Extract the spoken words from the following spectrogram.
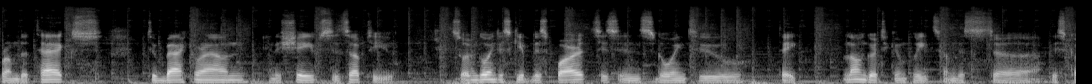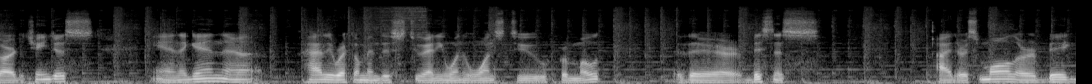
From the text to background and the shapes it's up to you. So I'm going to skip this part since it's going to take longer to complete so I'm just uh, discard the changes. And again uh, highly recommend this to anyone who wants to promote their business either small or big.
